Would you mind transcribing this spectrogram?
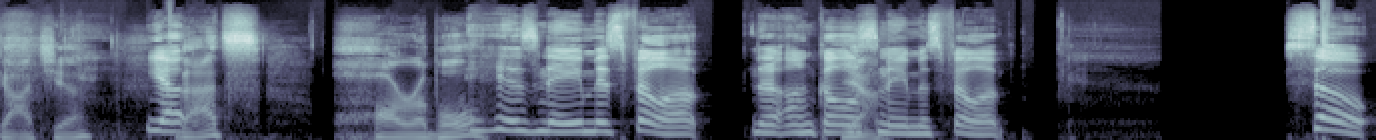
Gotcha. Yeah. That's horrible. His name is Philip. The uncle's Yeah. name is Philip. So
